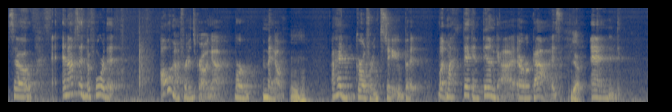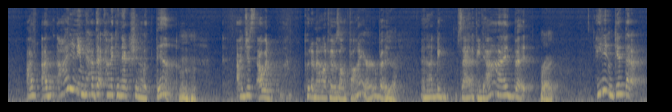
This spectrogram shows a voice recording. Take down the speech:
So, and I've said before that all of my friends growing up were male. Mm-hmm. I had girlfriends too, but like my thick and thin guy or guys, Yeah. and I, I, I didn't even have that kind of connection with them. Mm-hmm. I just, I would put him out if it was on fire, but, Yeah. and I'd be sad if he died, but Right. he didn't get that,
